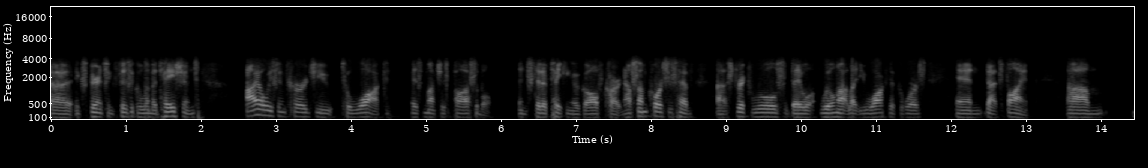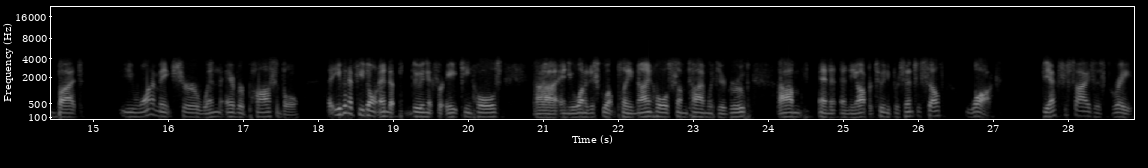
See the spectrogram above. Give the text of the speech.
uh, experiencing physical limitations, I always encourage you to walk as much as possible instead of taking a golf cart. Now, some courses have uh, strict rules; they will, will not let you walk the course, and that's fine. Um, but you want to make sure, whenever possible, even if you don't end up doing it for 18 holes, uh, and you want to just go out and play nine holes sometime with your group, um, and and the opportunity presents itself, walk. The exercise is great.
